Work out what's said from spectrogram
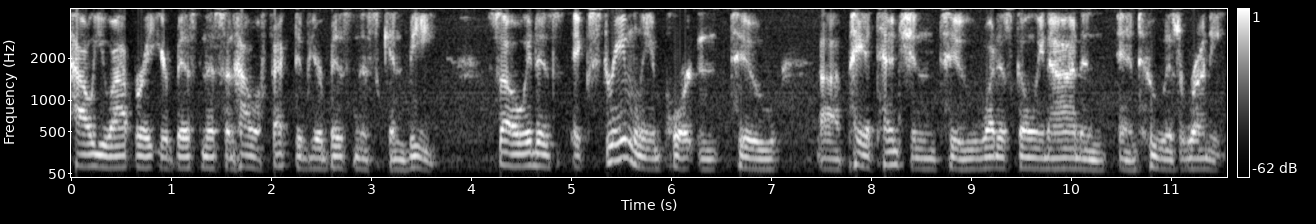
how you operate your business and how effective your business can be. So it is extremely important to uh, pay attention to what is going on and, and who is running.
